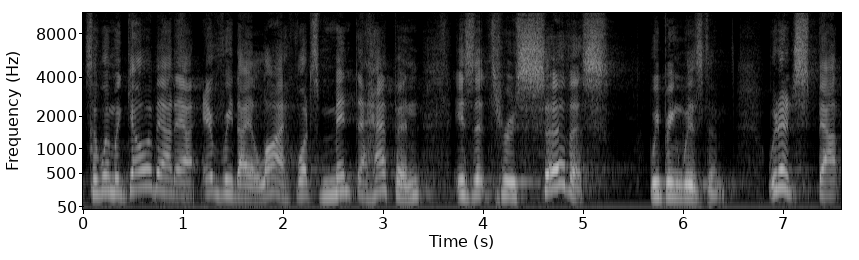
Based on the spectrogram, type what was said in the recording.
So when we go about our everyday life, what's meant to happen is that through service, we bring wisdom. We don't spout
